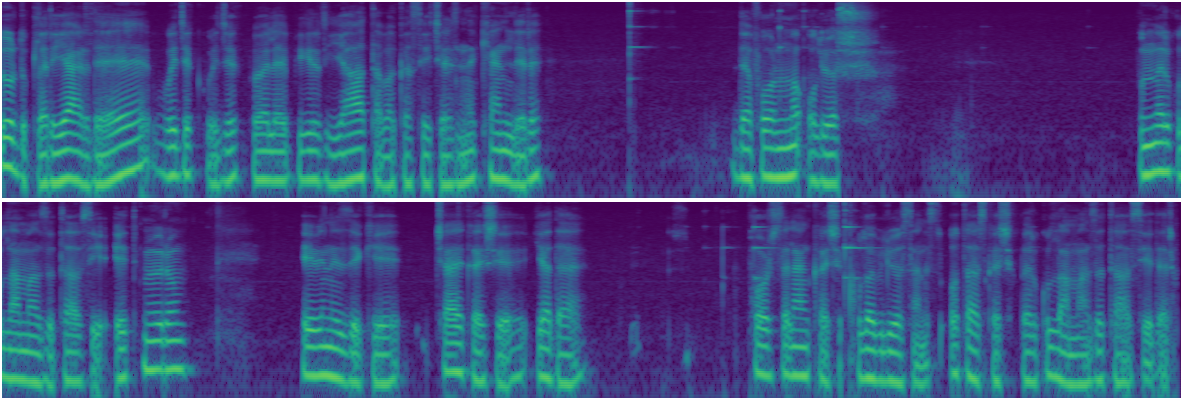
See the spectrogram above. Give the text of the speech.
Durdukları yerde vıcık vıcık böyle bir yağ tabakası içerisinde kendileri deforme oluyor. Bunları kullanmanızı tavsiye etmiyorum. Evinizdeki çay kaşığı ya da porselen kaşık bulabiliyorsanız o tarz kaşıkları kullanmanızı tavsiye ederim.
